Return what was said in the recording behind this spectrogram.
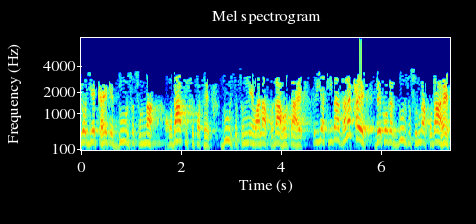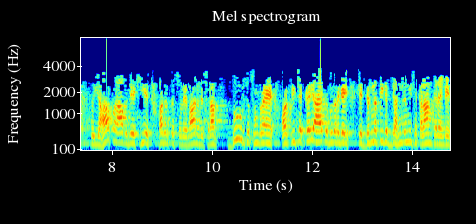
جو یہ کہے کہ دور سے سننا خدا کی صفت ہے، دور سے سننے والا خدا ہوتا ہے، تو یہ عقیدہ غلط ہے۔ دیکھو، اگر دور سے سننا خدا ہے، تو یہاں پر آپ دیکھیے، حضرت سلیمان علیہ السلام دور سے سن رہے ہیں، اور پیچھے کئی آئے تو گزر گئی کہ جنتی جب جہنمی سے کلام کریں گے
